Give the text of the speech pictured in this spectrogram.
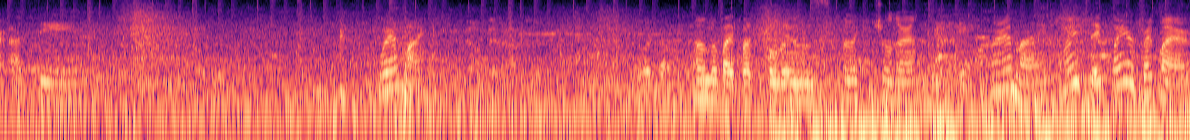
At the. Where am I? I don't know if I bought balloons for the children. Where am I? Am I Safeway or Fred Meyer?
